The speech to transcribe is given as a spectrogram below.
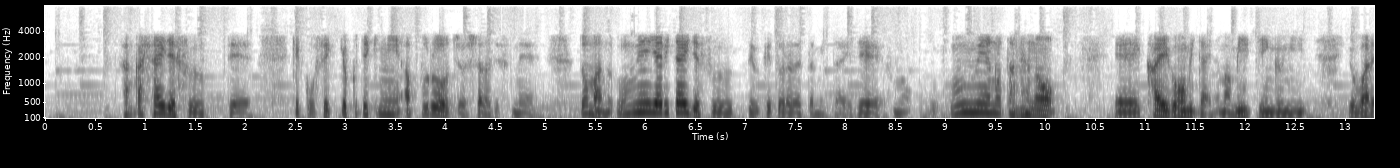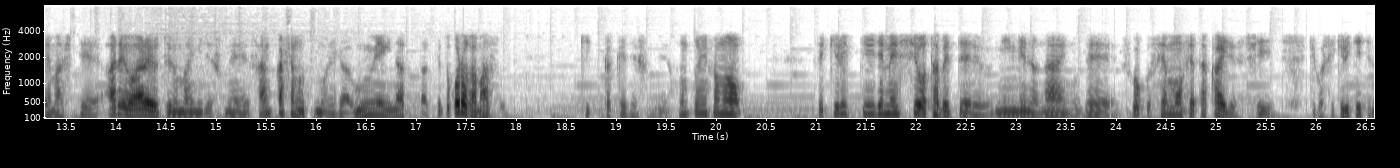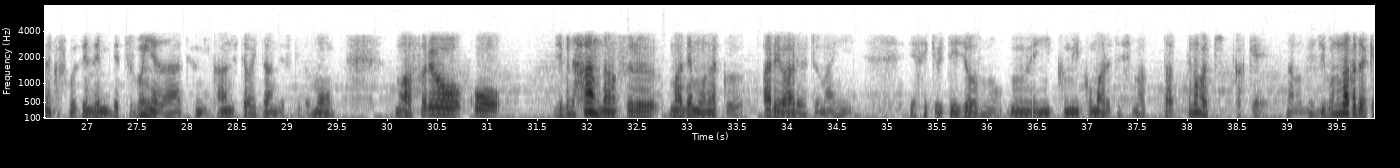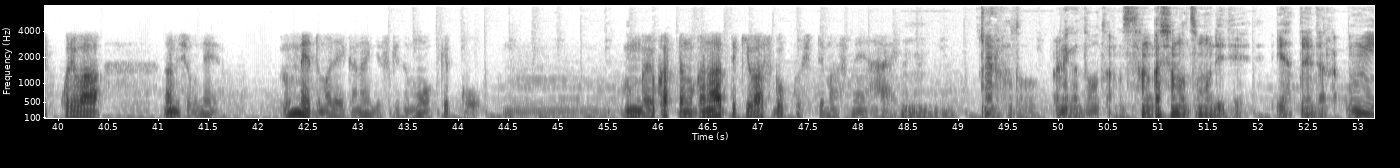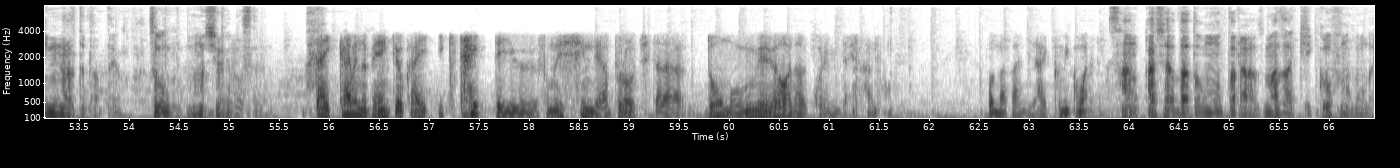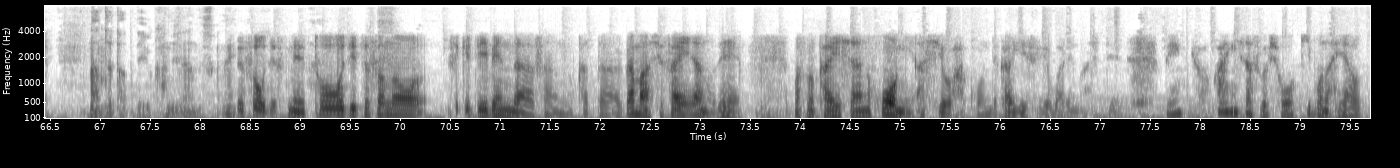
参加したいですって結構積極的にアプローチをしたらですね、どうもあの運営やりたいですって受け取られたみたいで、その運営のための、えー、会合みたいな、まあ、ミーティングに呼ばれまして、あれよあれよという前にですね、参加者のつもりが運営になったってところがまずきっかけですね。本当にその、セキュリティで飯を食べている人間ではないので、すごく専門性高いですし、結構セキュリティってなんかすごい全然別分野だなというふうに感じてはいたんですけども、まあそれをこう、自分で判断するまでもなく、あるよあるよという前に、セキュリティ上手の運営に組み込まれてしまったっていうのがきっかけなので、自分の中では結構これは、なんでしょうね、運命とまではいかないんですけども、結構、うん、運が良かったのかなって気はすごくしてますね。はい。うん、なるほど。ありがとうございます。参加者のつもりでやってみたら運営になってたっていうのが、すごく面白いです。第1回目の勉強会行きたいっていう、その一心でアプローチしたら、どうも運営側だ、これみたいなの。そんな感じで、はい、組み込まれてます。参加者だと思ったら、まずはキックオフの方でなってたっていう感じなんですかね。そうですね。当日、その、セキュリティベンダーさんの方が、まあ主催なので、まあその会社の方に足を運んで会議室呼ばれまして、勉強会議室はすごい小規模な部屋を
